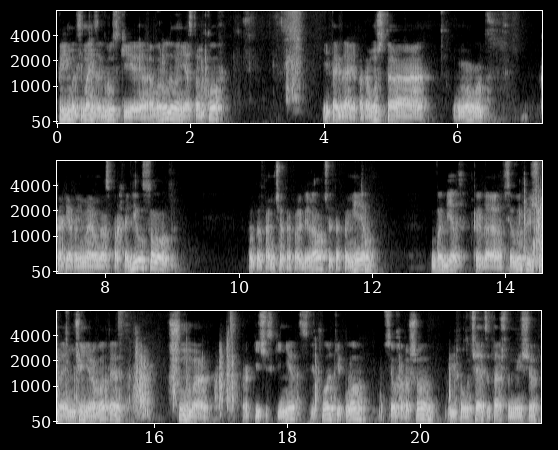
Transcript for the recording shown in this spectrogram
при максимальной загрузке оборудования, станков и так далее. Потому что, ну вот, как я понимаю, у нас проходил солод, кто-то там что-то пробирал, что-то померил в обед, когда все выключено, ничего не работает, шума практически нет, светло, тепло, все хорошо. И получается так, что мы еще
